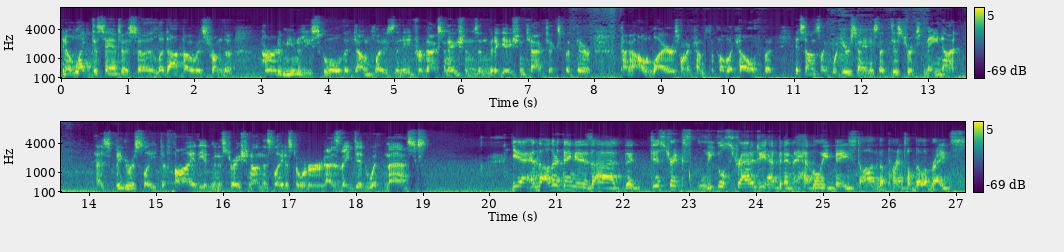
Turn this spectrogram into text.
you know, like DeSantis, uh, Ladapo is from the herd immunity school that downplays the need for vaccinations and mitigation tactics, but they're kind of outliers when it comes to public health. But it sounds like what you're saying is that districts may not as vigorously defy the administration on this latest order as they did with masks. Yeah, and the other thing is uh, the district's legal strategy had been heavily based on the Parental Bill of Rights.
